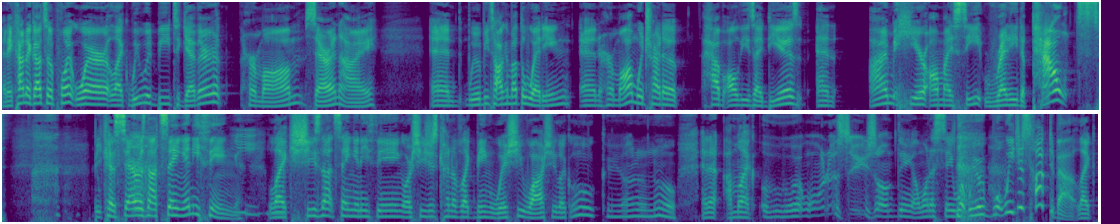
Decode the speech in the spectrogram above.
And it kind of got to a point where like we would be together her mom sarah and i and we would be talking about the wedding and her mom would try to have all these ideas and i'm here on my seat ready to pounce because sarah's not saying anything. Like she's not saying anything or she's just kind of like being wishy-washy like oh, okay i don't know. And i'm like oh i want to say something. I want to say what we were what we just talked about. Like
